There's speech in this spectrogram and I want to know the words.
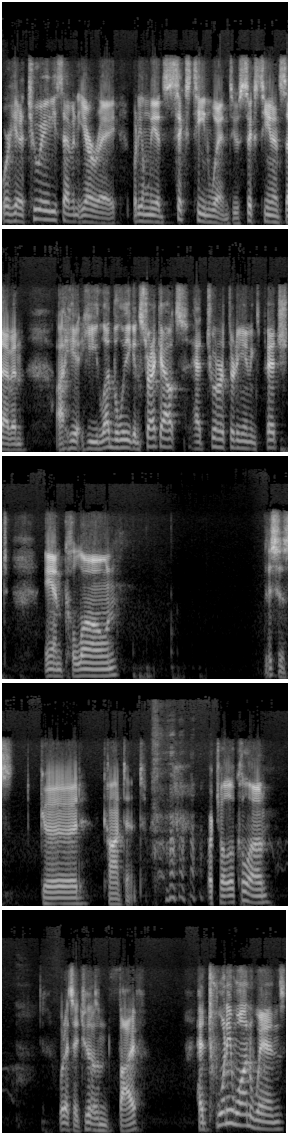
where he had a 287 ERA, but he only had 16 wins. He was 16 and seven. Uh, he he led the league in strikeouts, had 230 innings pitched, and Cologne. This is good content. Bartolo Cologne. What did I say? 2005 had 21 wins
